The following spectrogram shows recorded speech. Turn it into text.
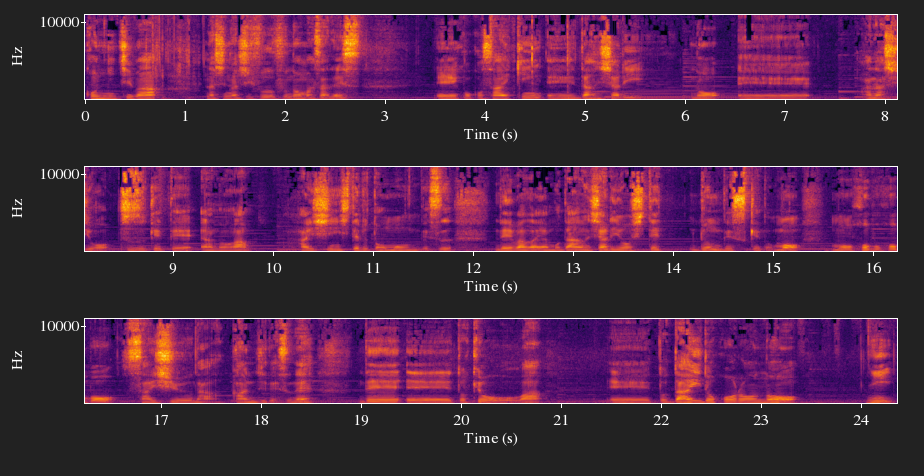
こんにちは。なしなし夫婦のまさです。えー、ここ最近、えー、断捨離の、えー、話を続けて、あの、あ配信してると思うんです。で、我が家も断捨離をしてるんですけども、もうほぼほぼ最終な感じですね。で、えっ、と、今日は、えっ、と、台所の、に、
